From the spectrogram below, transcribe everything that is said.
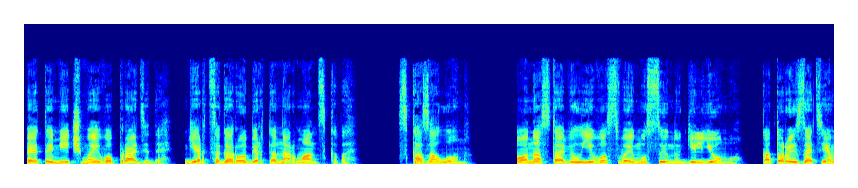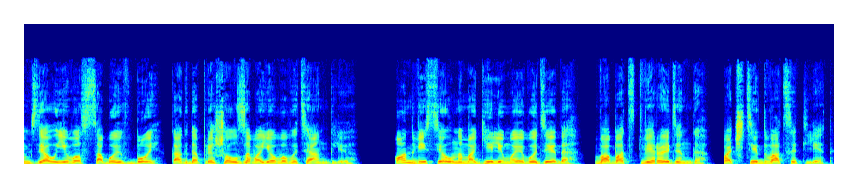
«Это меч моего прадеда, герцога Роберта Нормандского», — сказал он. Он оставил его своему сыну Гильому, который затем взял его с собой в бой, когда пришел завоевывать Англию. Он висел на могиле моего деда в аббатстве Рединга почти 20 лет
